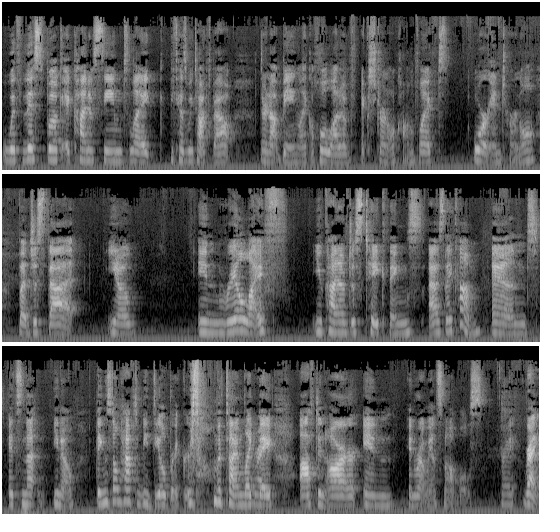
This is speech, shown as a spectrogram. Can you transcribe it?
with this book, it kind of seemed like because we talked about there not being like a whole lot of external conflict or internal, but just that you know, in real life, you kind of just take things as they come. And it's not, you know, things don't have to be deal breakers all the time like they often are in in romance novels, right? Right,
